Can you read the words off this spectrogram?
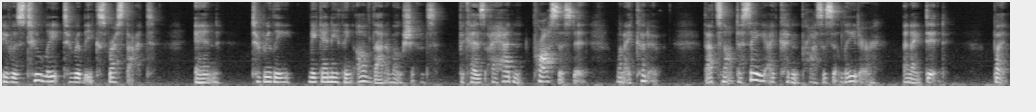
it was too late to really express that and to really make anything of that emotions because I hadn't processed it when I could have. That's not to say I couldn't process it later, and I did. But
